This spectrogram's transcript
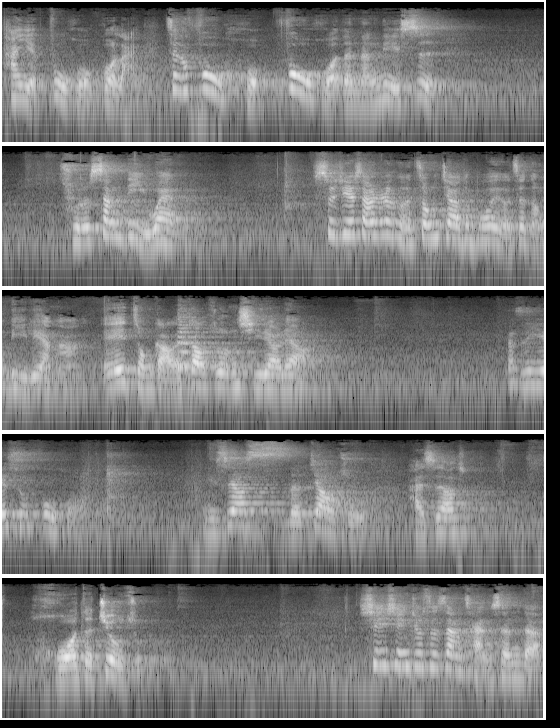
他也复活过来。这个复活复活的能力是除了上帝以外，世界上任何宗教都不会有这种力量啊！哎，总搞得到处东西料料。但是耶稣复活，你是要死的教主，还是要活的救主？信心就是这样产生的。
